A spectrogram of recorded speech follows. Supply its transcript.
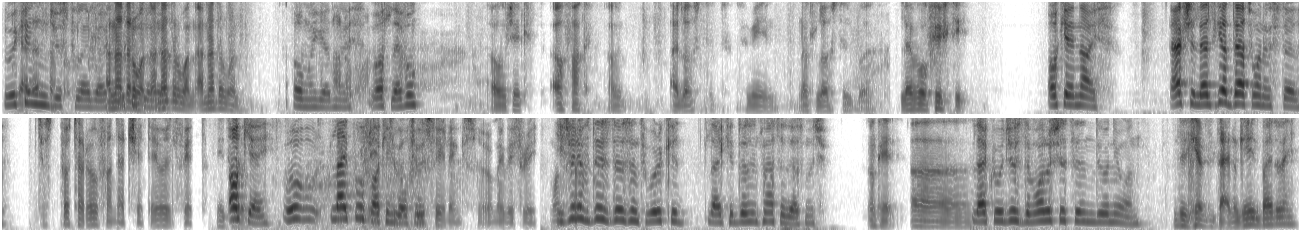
We Yeah, can just fly back. Another one, fly another back. one, another one. Oh my god, Another nice. one. What level? Oh, check. it. Oh, fuck. Oh, I lost it. I mean, not lost it, but level 50. Okay, nice. Actually, let's get that one instead. Just put a roof on that shit. It will fit. It will- Okay, we'll, like we'll We need fucking two, go for two it. ceilings or maybe three. One Even slab. if this doesn't work, it like it doesn't matter that much. Okay, uh... Like we'll just demolish it and do a new one. Do you have the dino gate, by the way?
